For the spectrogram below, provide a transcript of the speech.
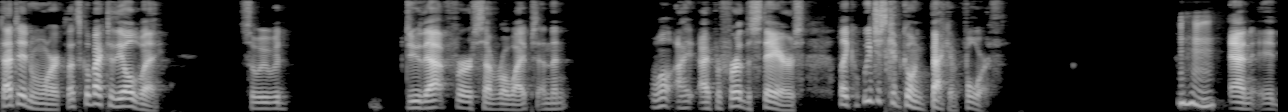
that didn't work. Let's go back to the old way. So we would do that for several wipes and then well i i prefer the stairs. Like we just kept going back and forth. Mm-hmm. and it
